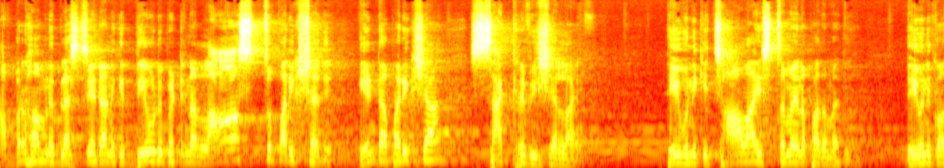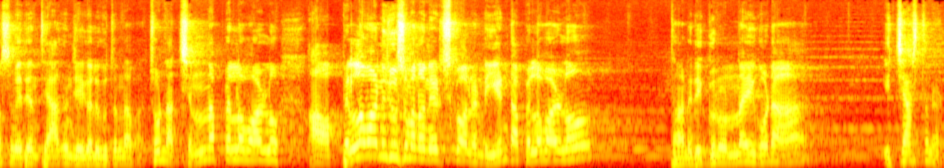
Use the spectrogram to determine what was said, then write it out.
అబ్రహాంని బ్లెస్ చేయడానికి దేవుడు పెట్టిన లాస్ట్ పరీక్ష అది. ఏంటా పరీక్ష? సాక్రిఫిషియల్ లైఫ్ దేవునికి చాలా ఇష్టమైన పదం అది. దేవుని కోసం ఏదైనా త్యాగం చేయగలుగుతున్నావా? చూడండి ఆ చిన్న పిల్లవాళ్ళు ఆ పిల్లవాడిని చూసి మనం నేర్చుకోవాలండి. ఏంటి ఆ పిల్లవాళ్ళు తన దగ్గర ఉన్నాయి కూడా ఇచ్చేస్తున్నాడు.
